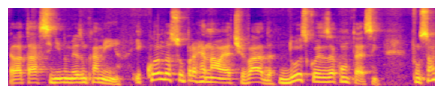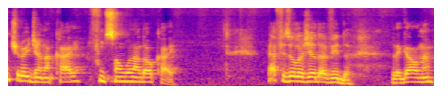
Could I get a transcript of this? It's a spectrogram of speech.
ela está seguindo o mesmo caminho. E quando a suprarrenal é ativada, duas coisas acontecem. Função tiroidiana cai, função gonadal cai. É a fisiologia da vida. Legal, né?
